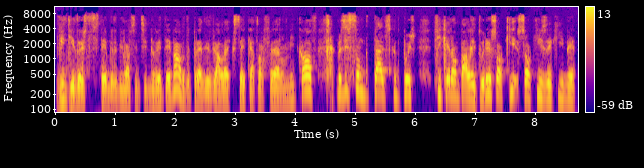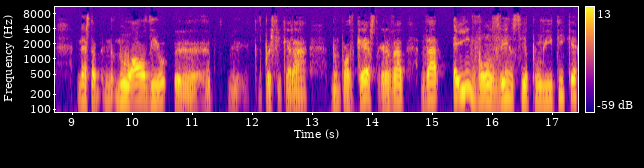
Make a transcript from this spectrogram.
22 de setembro de 1999, do prédio de Alexei Katorfelnikov, mas isso são detalhes que depois ficarão para a leitura. Eu só, quis, só quis aqui nesta, no áudio, eh, que depois ficará num podcast gravado, dar a envolvência política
